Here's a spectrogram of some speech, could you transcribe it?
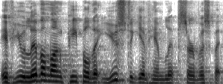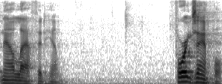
if you live among people that used to give him lip service but now laugh at him. For example,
